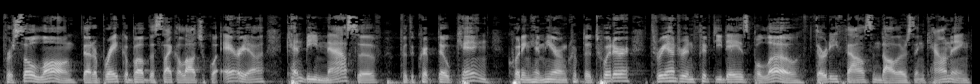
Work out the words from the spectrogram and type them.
for so long that a break above the psychological area can be massive for the crypto king. Quoting him here on crypto Twitter, 350 days below $30,000 and counting.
